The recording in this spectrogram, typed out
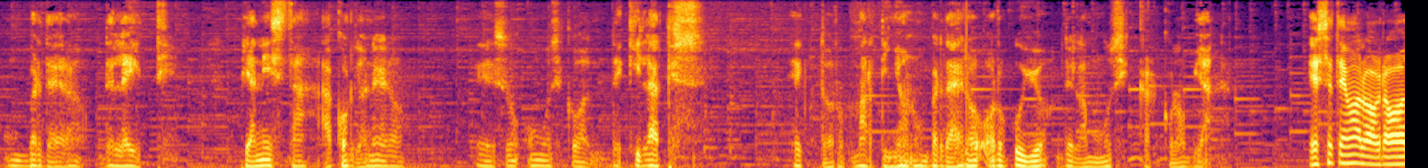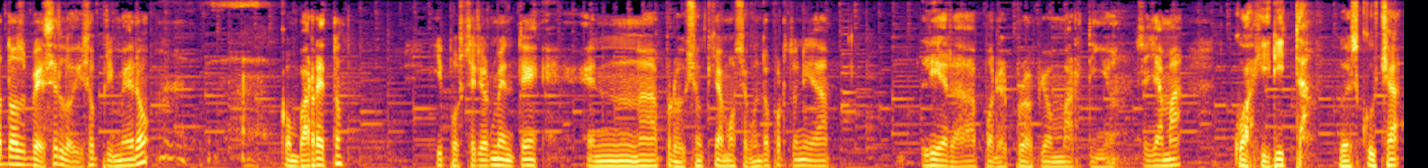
un verdadero deleite. Pianista, acordeonero, es un, músico de quilates. Héctor Martiñón, un verdadero orgullo de la música colombiana. Este tema lo ha grabado dos veces, lo hizo primero con Barreto y posteriormente en una producción que llamó Segunda Oportunidad, liderada por el propio Martiñón. Se llama Cuajirita. Lo escucha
